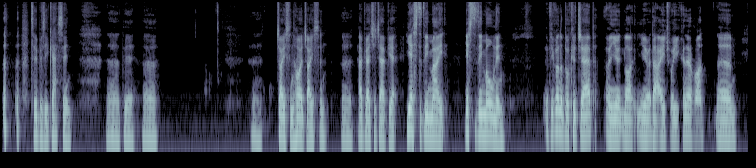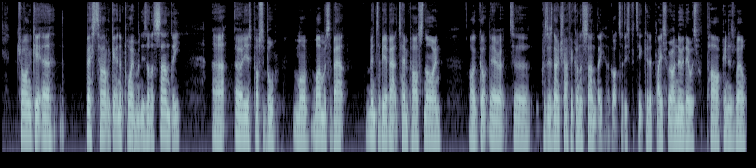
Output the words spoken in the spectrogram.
Too busy gassing. Uh, dear. Uh, uh, Jason, hi Jason. Uh, have you had your jab yet? Yesterday, mate. Yesterday morning. If you're going to book a jab and you're like you're at that age where you can have one, um, try and get a. The best time to get an appointment is on a Sunday uh, early as possible. My mine was about meant to be about ten past nine. I got there at because uh, there's no traffic on a Sunday. I got to this particular place where I knew there was parking as well.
